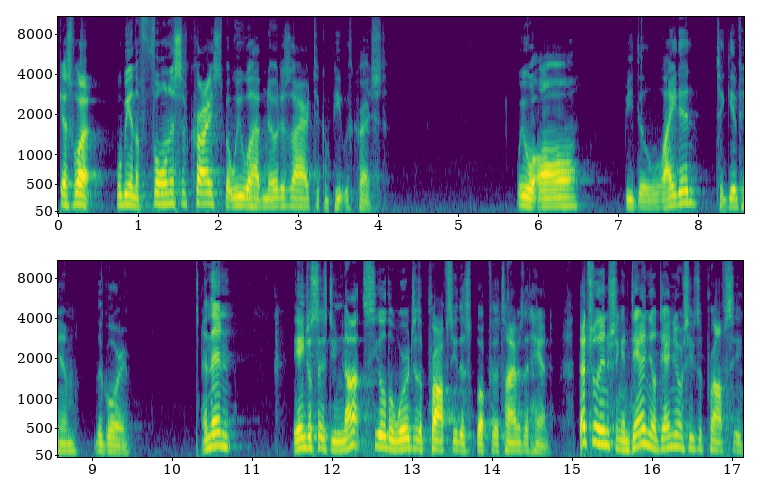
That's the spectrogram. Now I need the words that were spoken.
guess what? We'll be in the fullness of Christ, but we will have no desire to compete with Christ. We will all be delighted to give him the glory. And then the angel says, Do not seal the words of the prophecy of this book, for the time is at hand. That's really interesting. In Daniel, Daniel receives a prophecy,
